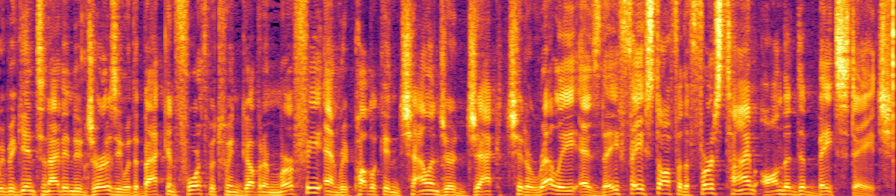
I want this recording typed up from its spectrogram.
We begin tonight in New Jersey with a back and forth between Governor Murphy and Republican challenger Jack Ciattarelli as they faced off for the first time on the debate stage.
